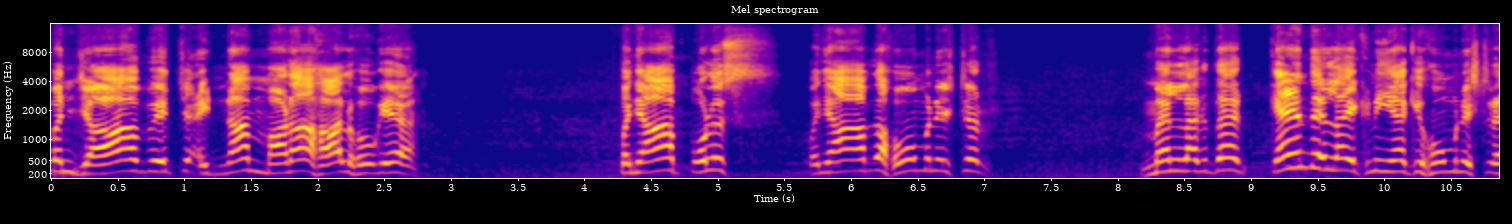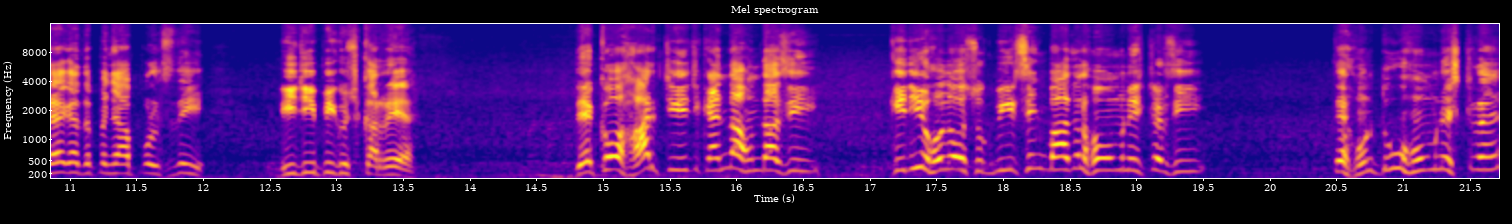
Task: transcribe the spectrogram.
ਪੰਜਾਬ ਵਿੱਚ ਇੰਨਾ ਮਾੜਾ ਹਾਲ ਹੋ ਗਿਆ ਪੰਜਾਬ ਪੁਲਿਸ, ਪੰਜਾਬ ਦਾ ਹੋਮ ਮਿਨਿਸਟਰ ਮੈਨੂੰ ਲੱਗਦਾ ਕਹਿਣ ਦੇ ਲਾਇਕ ਨਹੀਂ ਹੈ ਕਿ ਹੋਮ ਮਿਨਿਸਟਰ ਹੈਗਾ ਤੇ ਪੰਜਾਬ ਪੁਲਿਸ ਦੀ ਡੀਜੀਪੀ ਕੁਝ ਕਰ ਰਿਹਾ ਦੇਖੋ, ਹਰ ਚੀਜ਼ ਕਹਿੰਦਾ ਹੁੰਦਾ ਸੀ ਕਿ ਜੀ ਉਦੋਂ ਸੁਖਬੀਰ ਸਿੰਘ ਬਾਦਲ ਹੋਮ ਮਿਨਿਸਟਰ ਸੀ ਤੇ ਹੁਣ ਤੂੰ ਹੋਮ ਮਿਨਿਸਟਰ ਹੈ।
